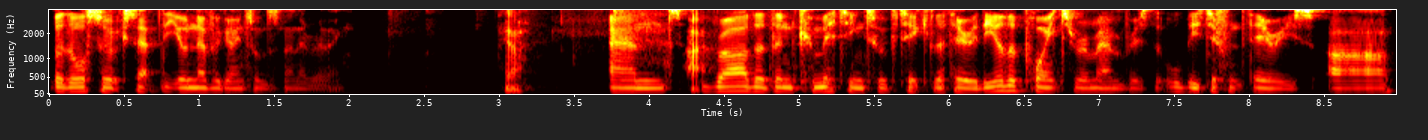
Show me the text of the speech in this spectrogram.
but also accept that you're never going to understand everything. Yeah. And rather than committing to a particular theory, the other point to remember is that all these different theories are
